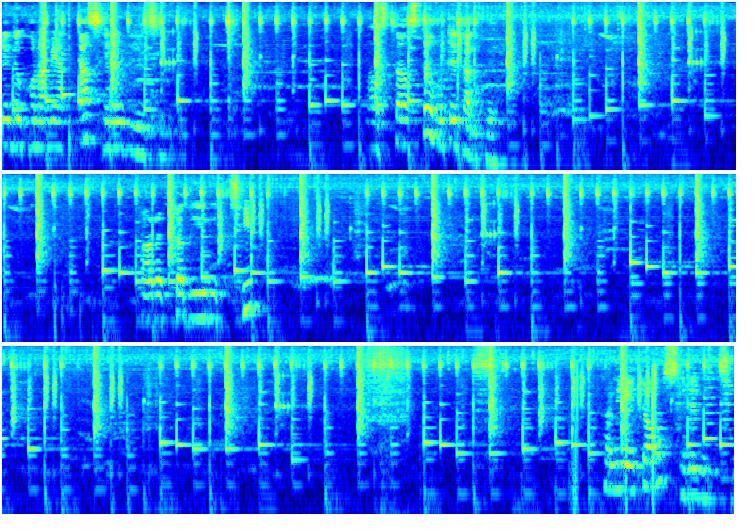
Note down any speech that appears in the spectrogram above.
এই দেখুন আমি একটা ছেড়ে দিয়েছি। আস্তে হতে থাকবে। আর একটা দিয়ে দিচ্ছি। আমি এটাও ছেড়ে দিচ্ছি।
